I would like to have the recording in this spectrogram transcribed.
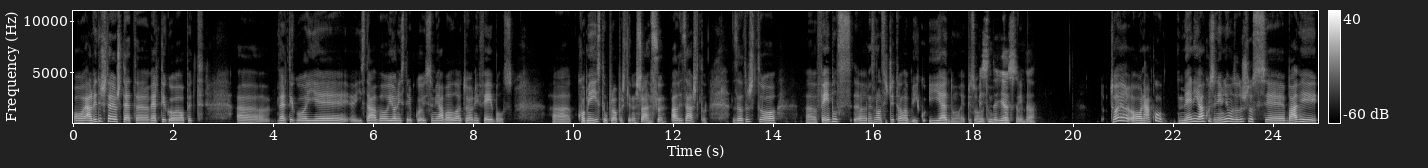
O, ali vidiš šta je još šteta? Vertigo opet... Uh, Vertigo je izdavao i onaj strip koji sam ja volila, to je onaj Fables. Uh, kom je isto upropašćena šansa, ali zašto? Zato što uh, Fables, uh, ne znam da li si čitala i, i jednu epizodu. Mislim da jesam, da. To je onako meni jako zanimljivo zato što se bavi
